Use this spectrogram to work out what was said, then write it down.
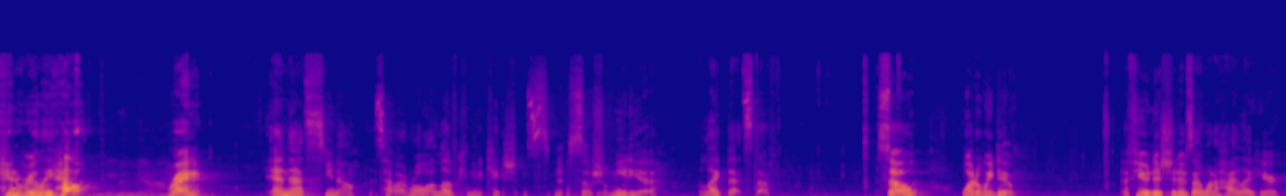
can really help, right? And that's, you know, that's how I roll. I love communications, you know, social media. I like that stuff. So, what do we do? A few initiatives I want to highlight here.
